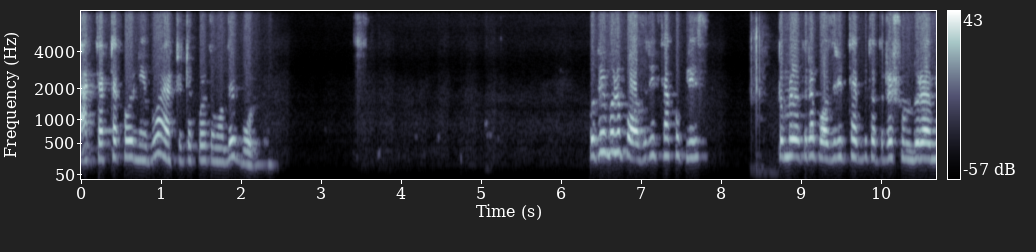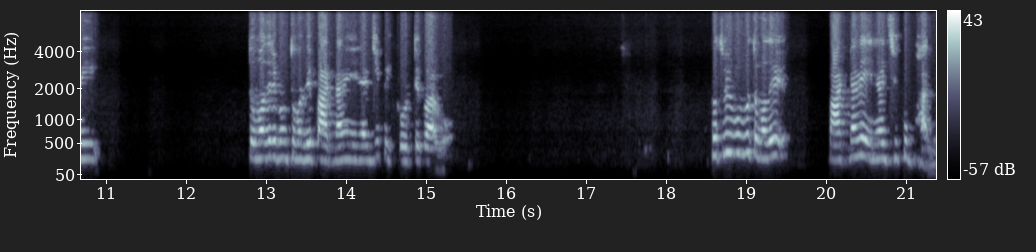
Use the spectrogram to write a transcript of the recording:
একটা একটা করে নেব একটা একটা করে তোমাদের বলব। প্রথমে বলো পজিটিভ থাকো প্লিজ তোমরা যতটা পজিটিভ থাকবে, ততটা সুন্দর আমি তোমাদের এবং তোমাদের পার্টনারের এনার্জি পিক করতে পারব। প্রথমে বলব তোমাদের পার্টনারের এনার্জি খুব ভালো।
